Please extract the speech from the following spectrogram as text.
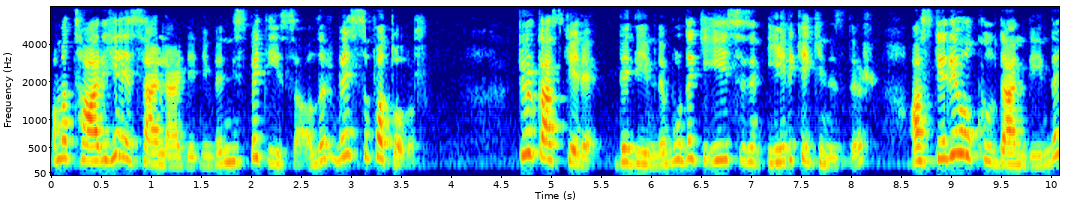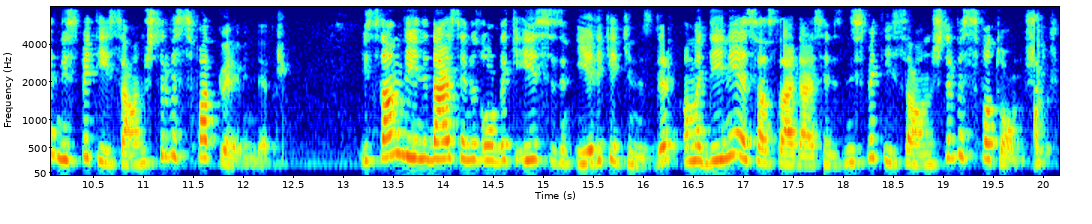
Ama tarihi eserler dediğimde nispet iyisi alır ve sıfat olur. Türk askeri dediğimde buradaki iyi sizin iyilik ekinizdir. Askeri okul dendiğinde nispet iyisi almıştır ve sıfat görevindedir. İslam dini derseniz oradaki iyi sizin iyilik ekinizdir. Ama dini esaslar derseniz nispet iyisi almıştır ve sıfat olmuştur.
